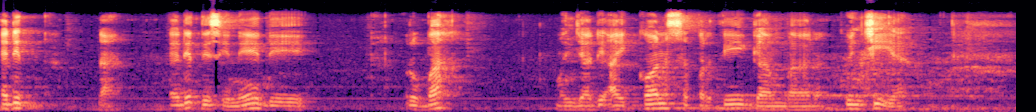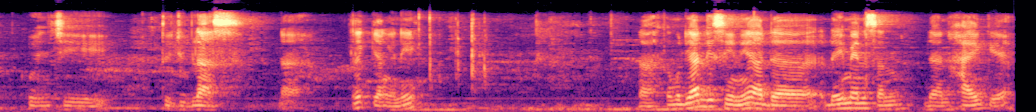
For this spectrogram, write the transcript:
edit. Nah, edit di sini dirubah menjadi icon seperti gambar kunci ya. Kunci 17. Nah, klik yang ini. Nah, kemudian di sini ada dimension dan height ya.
